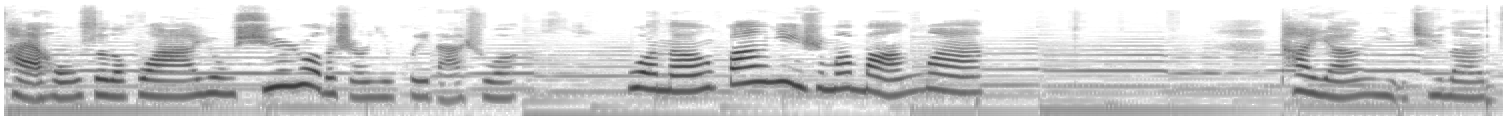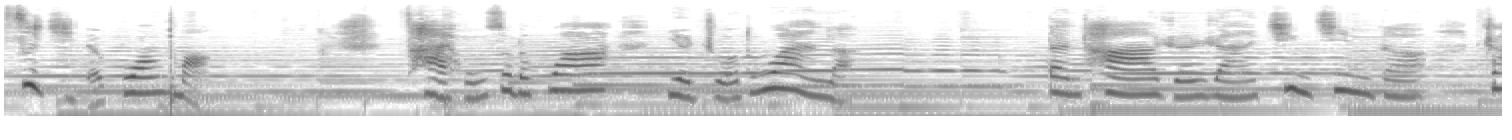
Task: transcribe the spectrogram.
彩虹色的花用虚弱的声音回答说：“我能帮你什么忙吗？”太阳隐去了自己的光芒，彩虹色的花也折断了。但它仍然静静地站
